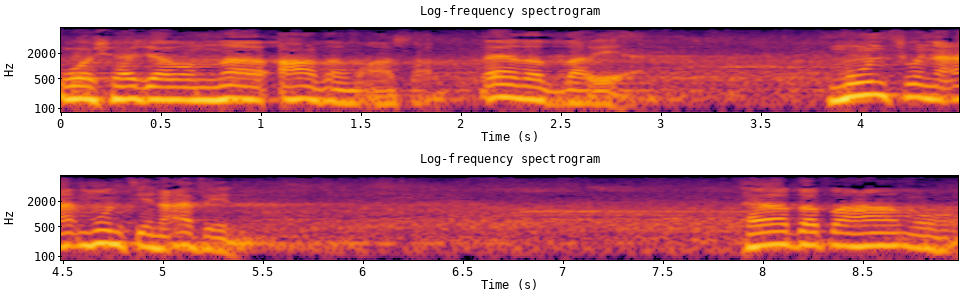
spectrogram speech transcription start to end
وشجر النار أعظم اصل هذا الضريع. منت منت عفن. هذا طعامهم.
